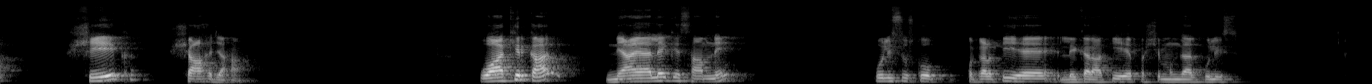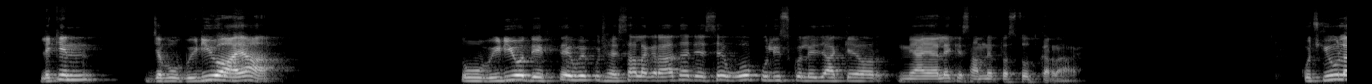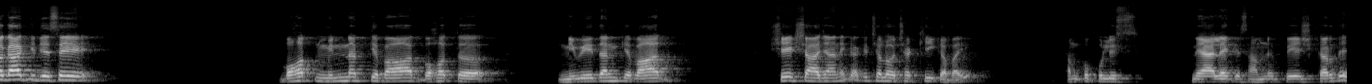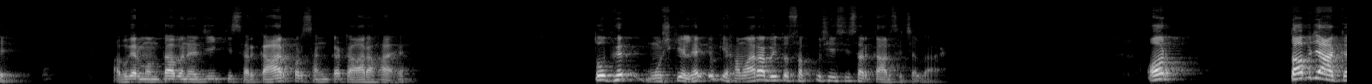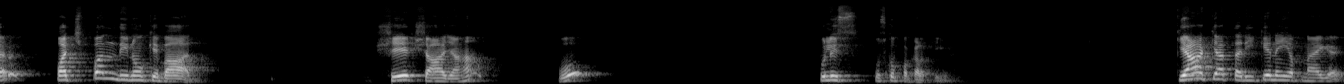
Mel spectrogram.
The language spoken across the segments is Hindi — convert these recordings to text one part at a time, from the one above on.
शेख शाहजहां। वो आखिरकार न्यायालय के सामने पुलिस उसको पकड़ती है, लेकर आती है पश्चिम बंगाल पुलिस। लेकिन जब वो वीडियो आया तो वीडियो देखते हुए कुछ ऐसा लग रहा था जैसे वो पुलिस को ले जाके और न्यायालय के सामने प्रस्तुत कर रहा है। कुछ क्यों लगा कि जैसे बहुत मिन्नत के बाद, बहुत निवेदन के बाद शेख शाहजहां ने कहा कि चलो अच्छा ठीक है भाई, हमको पुलिस न्यायालय के सामने पेश कर दे। अब अगर ममता बनर्जी की सरकार पर संकट आ रहा है तो फिर मुश्किल है, क्योंकि हमारा भी तो सब कुछ इसी सरकार से चल रहा है। और तब जाकर पचपन दिनों के बाद शेख शाहजहां वो पुलिस उसको पकड़ती है। क्या क्या तरीके नहीं अपनाए गए?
